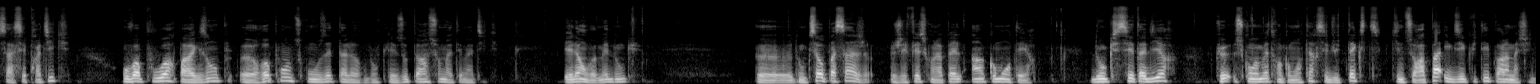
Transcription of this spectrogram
c'est assez pratique, on va pouvoir par exemple euh, reprendre ce qu'on faisait tout à l'heure, donc les opérations mathématiques. Et là, on va mettre donc euh, donc ça au passage, j'ai fait ce qu'on appelle un commentaire. Donc c'est-à-dire que ce qu'on va mettre en commentaire, c'est du texte qui ne sera pas exécuté par la machine.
